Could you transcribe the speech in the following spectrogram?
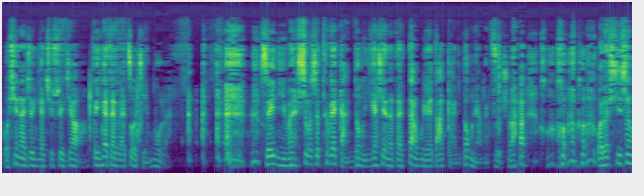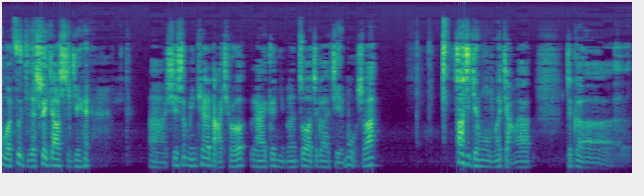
我现在就应该去睡觉，不应该再来做节目了。所以你们是不是特别感动？应该现在在弹幕里面打“感动”两个字是吧？我在牺牲我自己的睡觉时间啊，牺牲明天的打球来跟你们做这个节目是吧？上期节目我们讲了这个。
